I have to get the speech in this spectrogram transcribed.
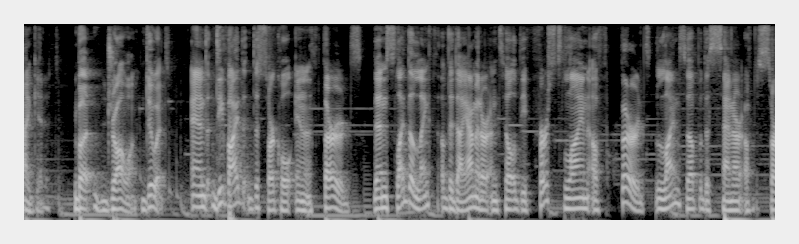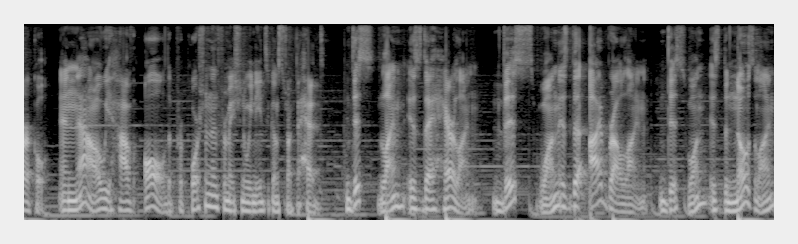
I get it. But draw one, do it. And divide the circle in thirds. Then slide the length of the diameter until the first line of thirds lines up with the center of the circle. And now we have all the proportion information we need to construct a head. This line is the hairline. This one is the eyebrow line. This one is the nose line.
